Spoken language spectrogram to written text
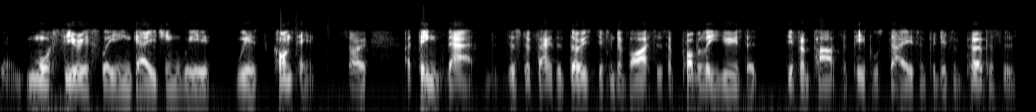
you know, more seriously engaging with with content. So I think that just the fact that those different devices are probably used at different parts of people's days and for different purposes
